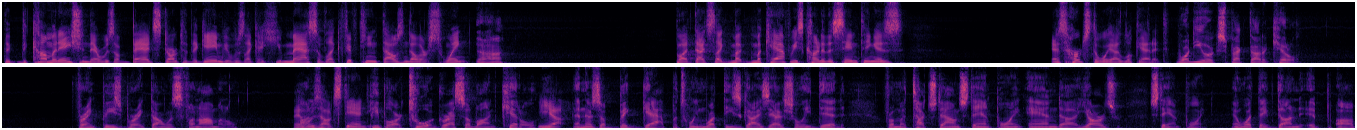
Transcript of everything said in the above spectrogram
The, the combination there was a bad start to the game. It was like a massive, like fifteen thousand dollar swing. Uh huh. But that's like McCaffrey's kind of the same thing as as Hurts the way I look at it. What do you expect out of Kittle? Frank B's breakdown was phenomenal. It was outstanding. People are too aggressive on Kittle. Yeah. And there's a big gap between what these guys actually did from a touchdown standpoint and uh, yards standpoint and what they've done in uh,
